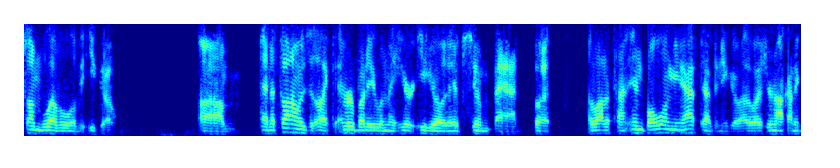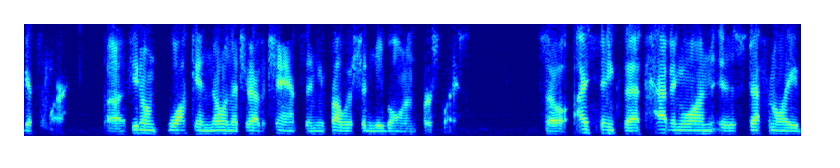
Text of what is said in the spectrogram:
some level of ego. Um, and it's not always like everybody when they hear ego they assume bad, but a lot of times in bowling you have to have an ego, otherwise you're not going to get somewhere. Uh, if you don't walk in knowing that you have a chance, then you probably shouldn't be bowling in the first place. So I think that having one is definitely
